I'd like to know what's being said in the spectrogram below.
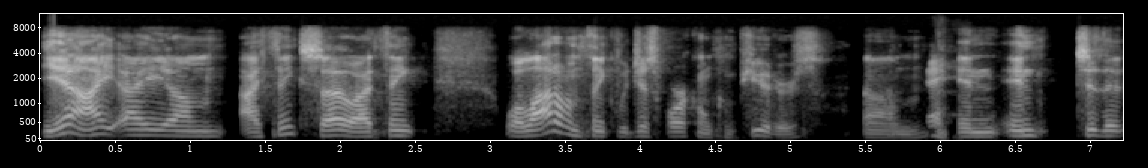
Yeah, I I um I think so. I think well, a lot of them think we just work on computers. Um, and and to the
